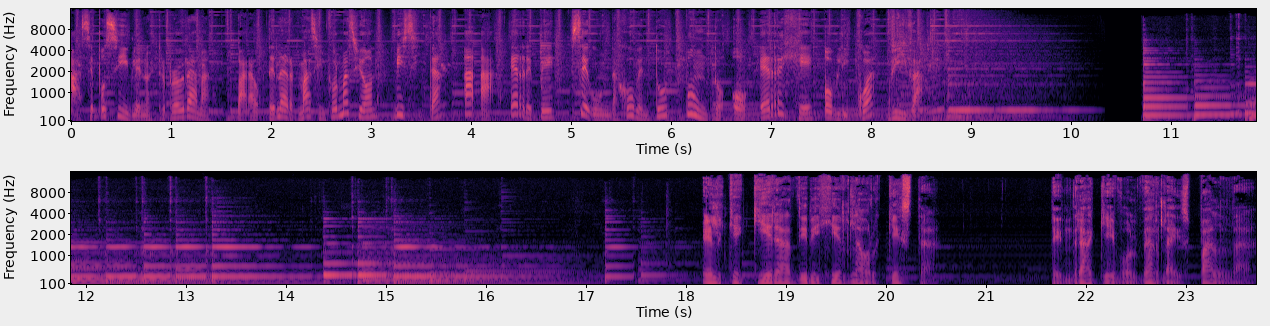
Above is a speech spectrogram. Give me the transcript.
hace posible nuestro programa. Para obtener más información, visita aarpsegundajuventud.org oblicua viva. El que quiera dirigir la orquesta tendrá que volver la espalda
